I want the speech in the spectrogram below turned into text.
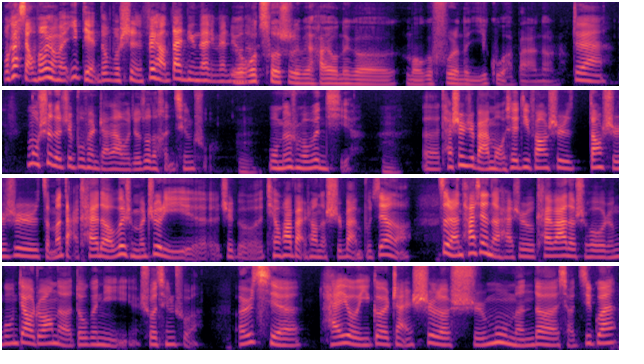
我看小朋友们一点都不是，非常淡定在里面溜有个达。侧室里面还有那个某个夫人的遗骨还摆在那儿呢。对啊，墓室的这部分展览我觉得做的很清楚，嗯，我没有什么问题，嗯，呃，他甚至把某些地方是当时是怎么打开的，为什么这里这个天花板上的石板不见了，自然塌陷的还是开挖的时候人工吊装的，都跟你说清楚了，而且还有一个展示了实木门的小机关，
